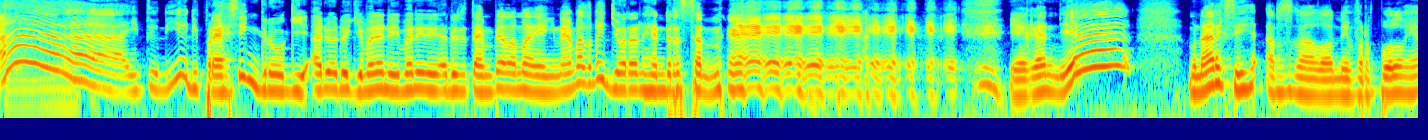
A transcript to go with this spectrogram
ah itu dia di pressing grogi. Aduh, aduh gimana nih, gimana nih? Aduh ditempel sama yang nempel tapi Jordan Henderson. ya kan? Ya, menarik sih Arsenal lawan Liverpool ya.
